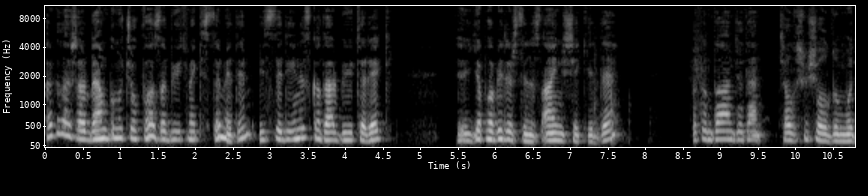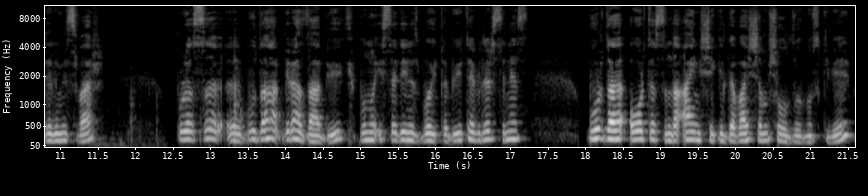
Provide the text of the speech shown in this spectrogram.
Arkadaşlar ben bunu çok fazla büyütmek istemedim. İstediğiniz kadar büyüterek e, yapabilirsiniz aynı şekilde. Bakın daha önceden çalışmış olduğum modelimiz var. Burası e, bu daha biraz daha büyük. Bunu istediğiniz boyuta büyütebilirsiniz. Burada ortasında aynı şekilde başlamış olduğumuz gibi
